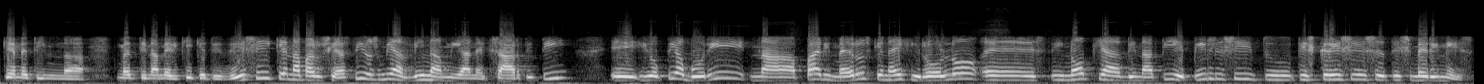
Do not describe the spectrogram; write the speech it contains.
και με την, με την Αμερική και τη Δύση και να παρουσιαστεί ως μια δύναμη ανεξάρτητη ε, η οποία μπορεί να πάρει μέρος και να έχει ρόλο ε, στην όποια δυνατή επίλυση του, της κρίσης ε, της σημερινής.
